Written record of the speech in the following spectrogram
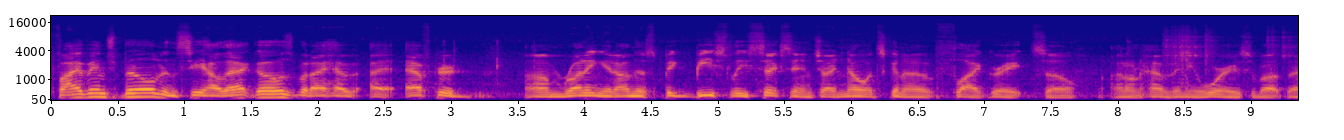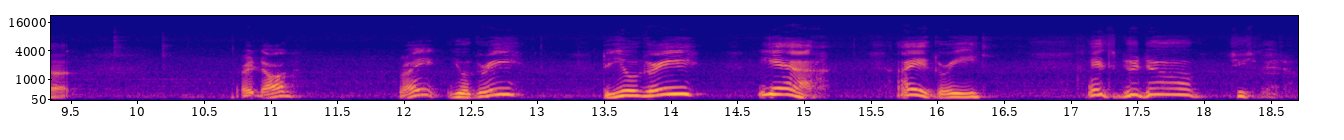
five inch build and see how that goes. But I have I, after um, running it on this big beastly six inch, I know it's going to fly great. So I don't have any worries about that. Right, dog? Right? You agree? Do you agree? Yeah, I agree. It's good dog. She's better.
